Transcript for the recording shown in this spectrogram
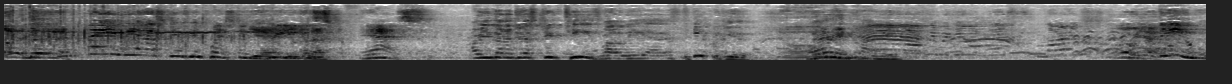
May we ask you a few questions, Yeah, please? you can ask. Yes. Are you gonna do a strip tease while we uh, speak with you? No. Very kind. we were doing this large Oh, yeah. thing.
